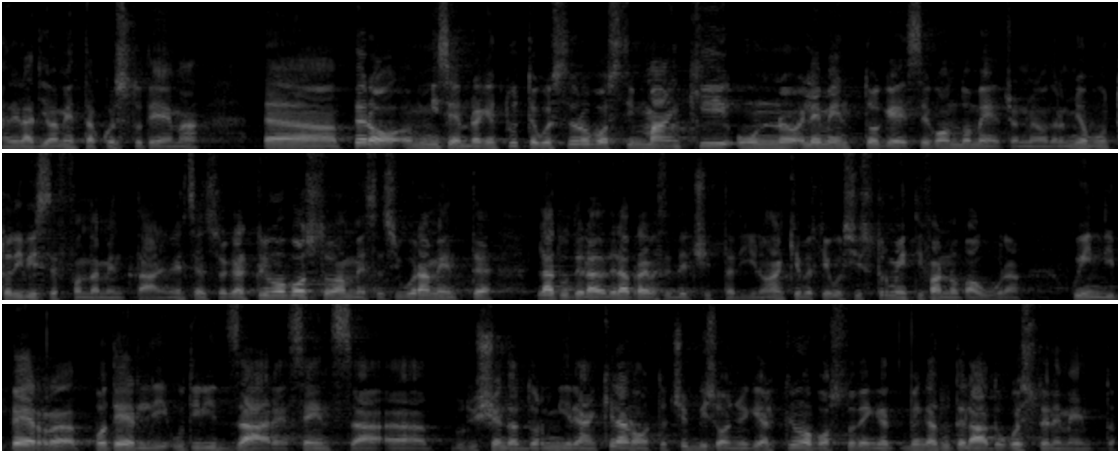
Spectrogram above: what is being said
relativamente a questo tema, Uh, però mi sembra che in tutte queste proposte manchi un elemento che secondo me, cioè almeno dal mio punto di vista, è fondamentale, nel senso che al primo posto va messa sicuramente la tutela della privacy del cittadino, anche perché questi strumenti fanno paura, quindi per poterli utilizzare senza, uh, riuscendo a dormire anche la notte, c'è bisogno che al primo posto venga, venga, tutelato questo elemento.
